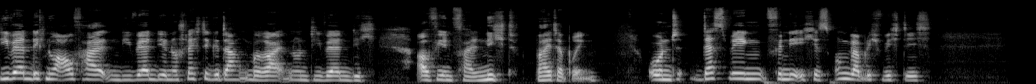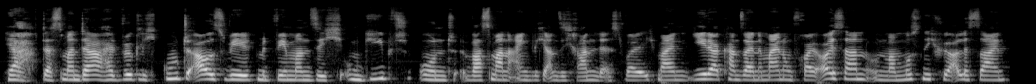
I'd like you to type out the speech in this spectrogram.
die werden dich nur aufhalten, die werden dir nur schlechte Gedanken bereiten und die werden dich auf jeden Fall nicht weiterbringen. Und deswegen finde ich es unglaublich wichtig, ja, dass man da halt wirklich gut auswählt, mit wem man sich umgibt und was man eigentlich an sich ranlässt. Weil ich meine, jeder kann seine Meinung frei äußern und man muss nicht für alles sein.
